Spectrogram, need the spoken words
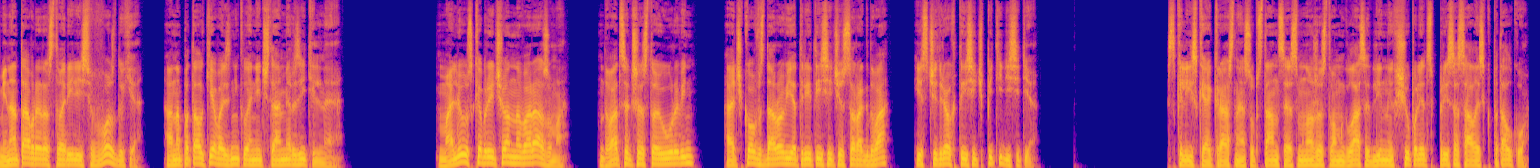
Минотавры растворились в воздухе, а на потолке возникло нечто омерзительное. Моллюск обреченного разума, 26 уровень, очков здоровья 3042 из 4050. Склизкая красная субстанция с множеством глаз и длинных щупалец присосалась к потолку.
